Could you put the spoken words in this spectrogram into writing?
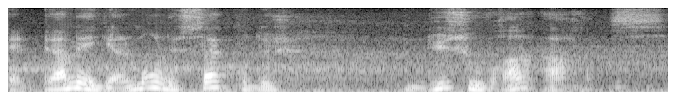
elle permet également le sacre du souverain à Reims.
